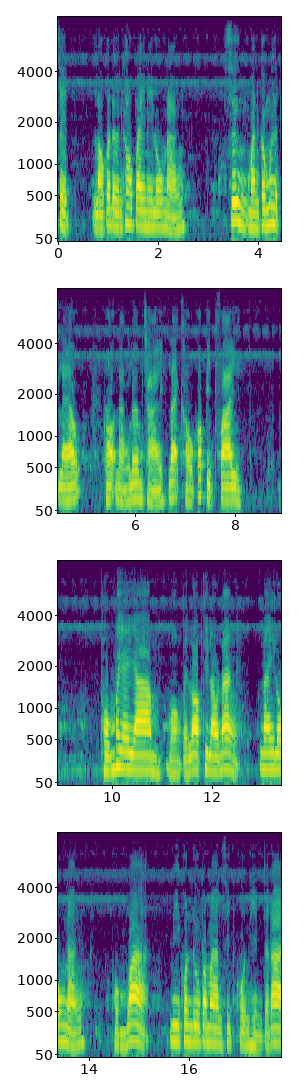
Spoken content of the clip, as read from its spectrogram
เสร็จเราก็เดินเข้าไปในโรงหนัง ซึ่งมันก็มืดแล้ว เพราะหนังเริ่มฉายและเขาก็ปิดไฟ ผมพยายามมองไปรอบที่เรานั่ง ในโรงหนัง ผมว่ามีคนดูประมาณสิบคนเห็นจะได้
